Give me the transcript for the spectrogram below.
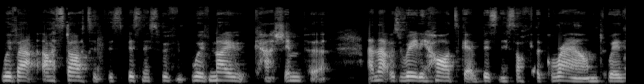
without, I started this business with with no cash input, and that was really hard to get a business off the ground with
